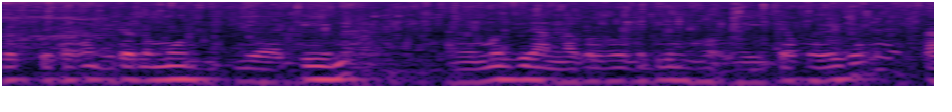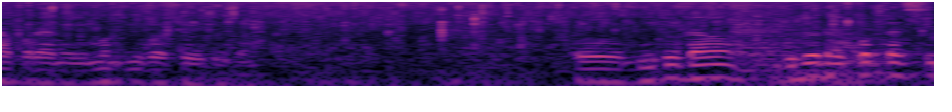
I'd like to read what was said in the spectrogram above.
দেখতে থাকুন, এটা হলো মুরগি ডিম। আমি মুরগি রান্না করব, ডিম এইটা হয়ে গেলে তারপরে আমি মুরগি বসিয়ে দেবো। তো ভিডিওটা ভিডিওটা করতেছি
